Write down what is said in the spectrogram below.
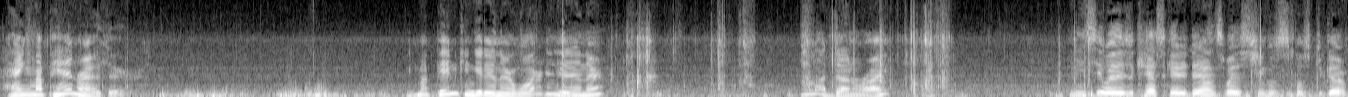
hang my pin right there. My pin can get in there, water can get in there. I'm not done right. And you see way there's a cascaded down, that's way the shingles is supposed to go.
